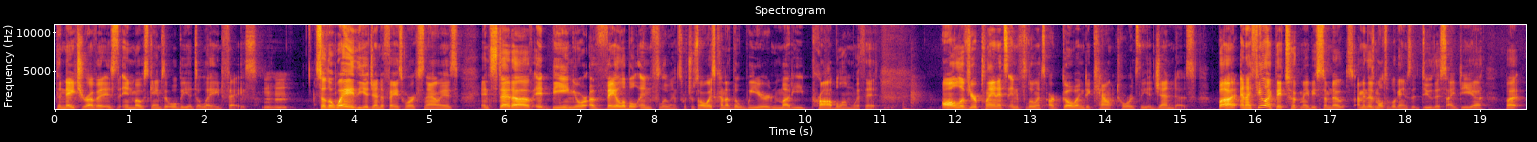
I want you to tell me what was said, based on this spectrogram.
the nature of it is in most games it will be a delayed phase. Mhm. So the way the agenda phase works now is instead of it being your available influence, which was always kind of the weird, muddy problem with it, all of your planet's influence are going to count towards the agendas. But, and I feel like they took maybe some notes. I mean, there's multiple games that do this idea, but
